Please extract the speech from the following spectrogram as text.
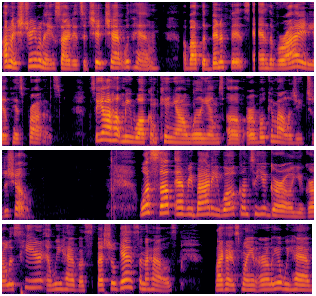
I'm extremely excited to chit chat with him about the benefits and the variety of his products. So, y'all help me welcome Kenyon Williams of Urbal Kemology to the show. What's up, everybody? Welcome to your girl. Your girl is here, and we have a special guest in the house. Like I explained earlier, we have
